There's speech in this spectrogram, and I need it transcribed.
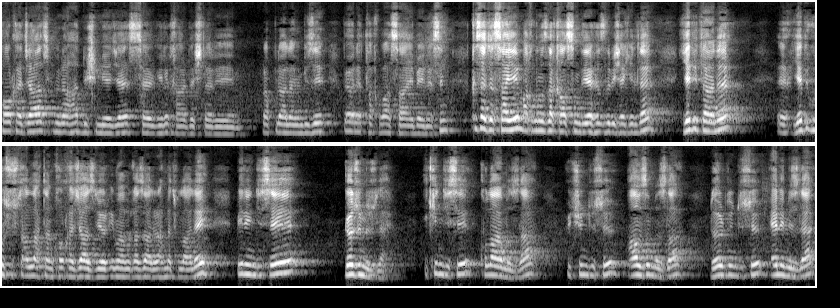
korkacağız, günaha düşmeyeceğiz sevgili kardeşlerim. Rabbül Alemin bizi böyle takva sahibi eylesin. Kısaca sayayım aklımızda kalsın diye hızlı bir şekilde. Yedi tane, e, yedi hususta Allah'tan korkacağız diyor İmam Gazali rahmetullahi aleyh. Birincisi gözümüzle, ikincisi kulağımızla, üçüncüsü ağzımızla, dördüncüsü elimizle,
